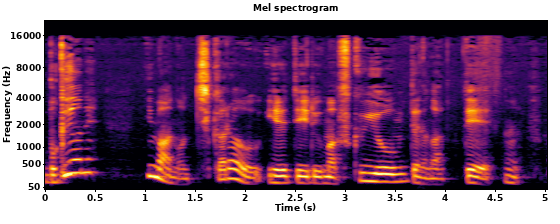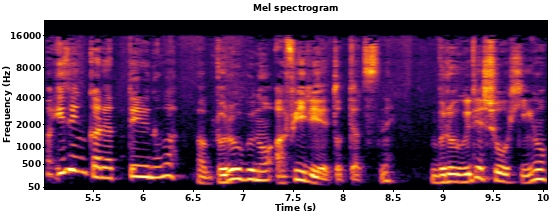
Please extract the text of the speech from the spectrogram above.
僕がね今の力を入れている、まあ、副業みたいなのがあって、うん。まあ、以前からやっているのが、まあ、ブログのアフィリエイトってやつですね。ブログで商品を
